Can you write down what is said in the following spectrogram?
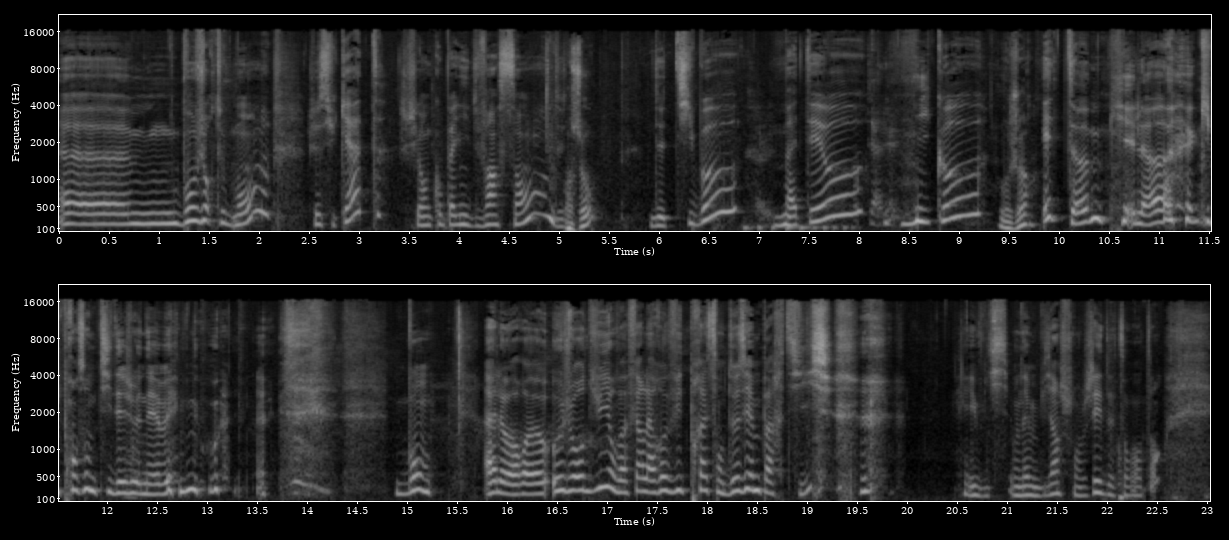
Euh, bonjour tout le monde, je suis Kat, je suis en compagnie de Vincent, de, Bonjour. De Thibaut, Mathéo, Nico Bonjour. et Tom qui est là, qui prend son petit déjeuner avec nous. bon, alors euh, aujourd'hui on va faire la revue de presse en deuxième partie. Et oui, on aime bien changer de temps en temps.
